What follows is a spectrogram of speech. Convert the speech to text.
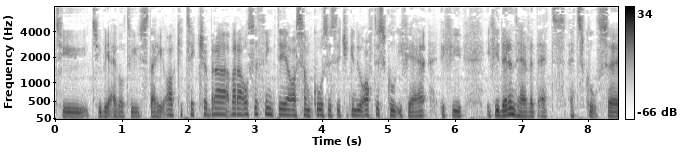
to, to be able to study architecture. But I, but I also think there are some courses that you can do after school if you, ha- if you, if you didn't have it at, at school. So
